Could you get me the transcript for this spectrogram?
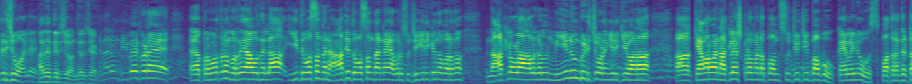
തിരിച്ചു പോകാം അല്ലേ? അതെ തിരിച്ചു പോകാം തീർച്ചയായിട്ടും. എന്നാലും ഡിവൈഫിയുടെ പ്രവർത്തനം വെറുതെ ആവുന്നില്ല. ഈ ദിവസം തന്നെ ആദ്യ ദിവസം തന്നെ അവർ ശുചീകരിക്കുന്നു പറഞ്ഞു. നാട്ടിലുള്ള ആളുകൾ മീനും പിടിച്ചു തുടങ്ങിയിരിക്കുകയാണ്. ആ, ക്യാമറമാൻ അഖിലേഷ് കുളമ്പനൊപ്പം സുജി ടി ബാബു കേരള ന്യൂസ് പത്തനംതിട്ട.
